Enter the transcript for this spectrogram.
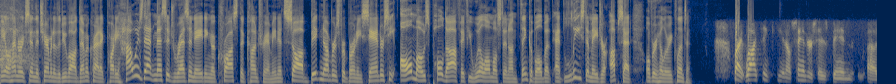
Neil Hendrickson, the chairman of the Duval Democratic Party. How is that message resonating across the country? I mean, it saw big numbers for Bernie Sanders. He almost pulled off, if you will, almost an unthinkable, but at least a major upset over Hillary Clinton. Right. Well, I think you know Sanders has been uh,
